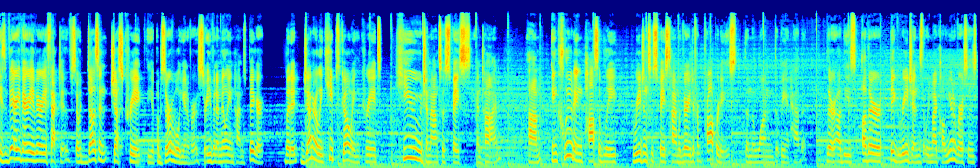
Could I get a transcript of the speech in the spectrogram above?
is very, very, very effective. So it doesn't just create the observable universe, or even a million times bigger, but it generally keeps going, creates huge amounts of space and time, um, including possibly regions of space-time with very different properties than the one that we inhabit. There are these other big regions that we might call universes,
